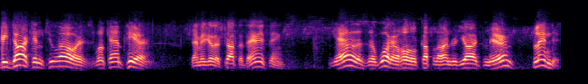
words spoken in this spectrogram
It'll be dark in two hours. We'll camp here. Can we get a shot at anything? Yeah, there's a water hole a couple of hundred yards from here. Splendid.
